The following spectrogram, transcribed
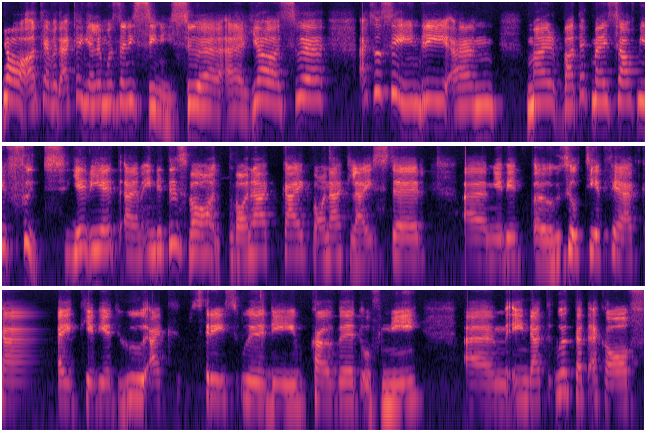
Ja, okay, maar ek kan julle mos nou nie sien nie. So uh ja, so ek sal sê Hendrie, ehm um, maar wat ek myself mee voed. Jy weet, ehm um, en dit is waar waarna ek kyk, waarna ek luister. Ehm um, jy weet uh, hoeveel TV ek kyk, jy weet hoe ek stres oor die COVID of nie. Ehm um, en dat ook dat ek half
